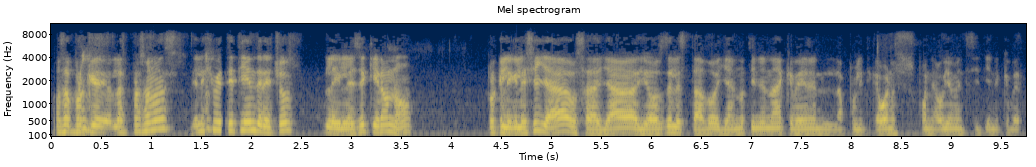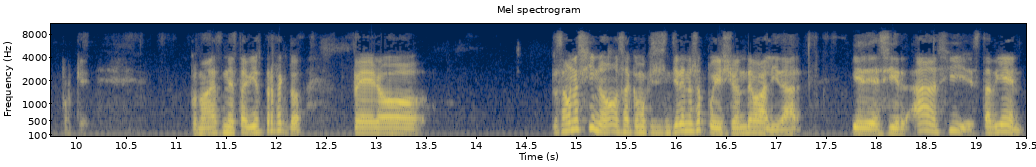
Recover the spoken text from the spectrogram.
O sea, porque las personas LGBT tienen derechos, la iglesia quiere o no. Porque la iglesia ya, o sea, ya Dios del Estado ya no tiene nada que ver en la política. Bueno, se supone, obviamente sí tiene que ver, porque pues no, en esta vida es perfecto. Pero, pues aún así, ¿no? O sea, como que se sintiera en esa posición de validar y de decir, ah, sí, está bien,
